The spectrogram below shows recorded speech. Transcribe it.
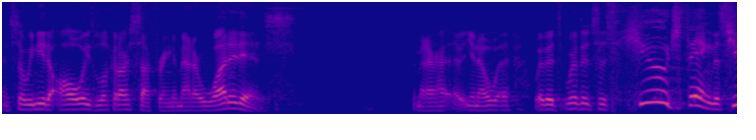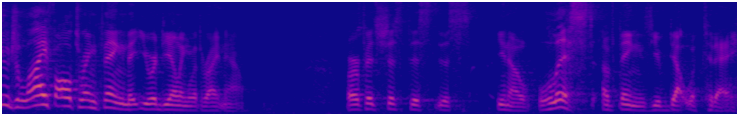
And so we need to always look at our suffering, no matter what it is. No matter, how, you know, whether it's, whether it's this huge thing, this huge life altering thing that you are dealing with right now, or if it's just this, this, you know, list of things you've dealt with today.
